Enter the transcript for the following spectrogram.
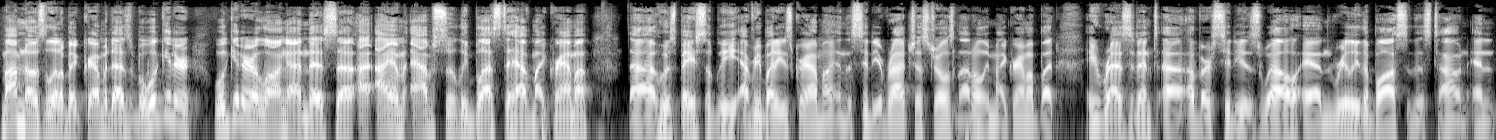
mom knows a little bit. Grandma doesn't, but we'll get her. We'll get her along on this. Uh, I, I am absolutely blessed to have my grandma, uh, who is basically everybody's grandma in the city of Rochester Hills. Not only my grandma, but a resident uh, of our city as well, and really the boss of this town. And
